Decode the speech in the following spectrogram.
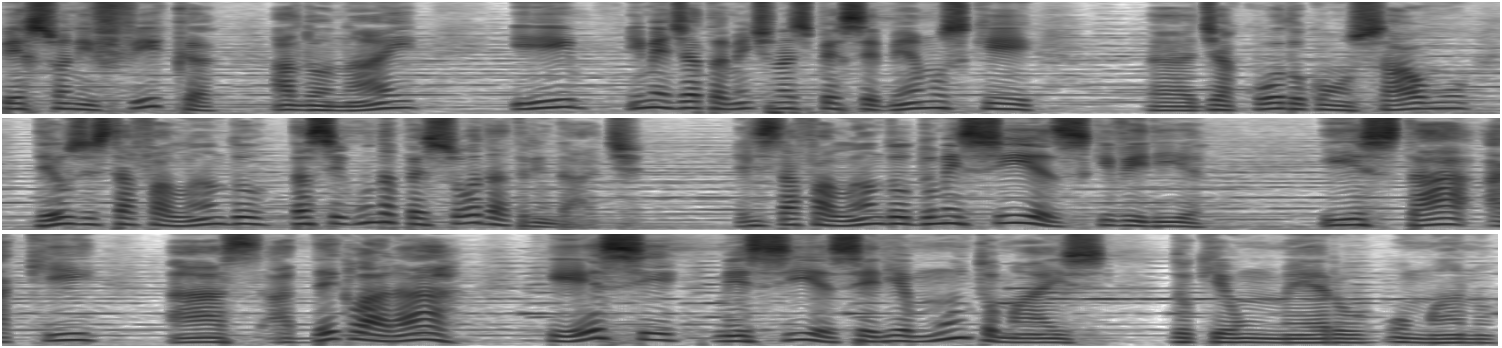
personifica Adonai e imediatamente nós percebemos que, eh, de acordo com o Salmo, Deus está falando da segunda pessoa da Trindade. Ele está falando do Messias que viria e está aqui a, a declarar que esse Messias seria muito mais do que um mero humano,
